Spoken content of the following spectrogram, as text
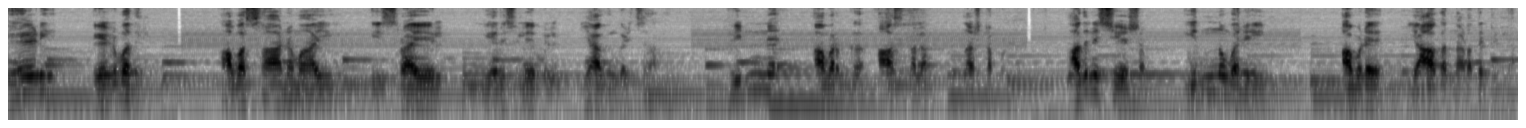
എ ഡി എഴുപതിൽ അവസാനമായി ഇസ്രായേൽ യെരുസലേമിൽ യാഗം കഴിച്ചതാണ്. പിന്നെ അവർക്ക് ആ സ്ഥലം നഷ്ടപ്പെട്ടു. അതിനുശേഷം ഇന്നു വരെയും അവിടെ യാഗം നടന്നിട്ടില്ല.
